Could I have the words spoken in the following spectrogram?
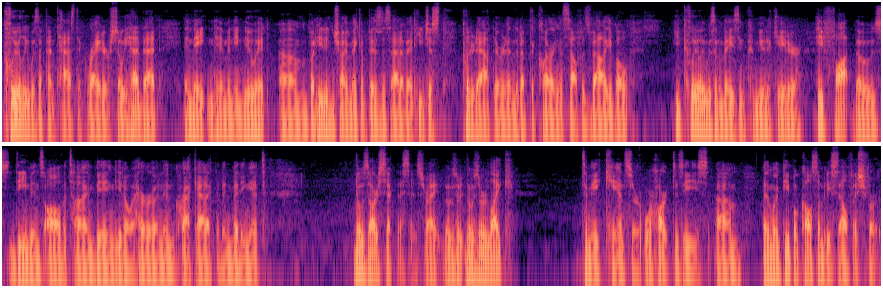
clearly was a fantastic writer. So he had that innate in him and he knew it, um, but he didn't try and make a business out of it. He just put it out there and ended up declaring itself as valuable. He clearly was an amazing communicator. He fought those demons all the time, being, you know, a heroin and crack addict and admitting it. Those are sicknesses, right? Those are those are like, to me, cancer or heart disease. Um, and when people call somebody selfish for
